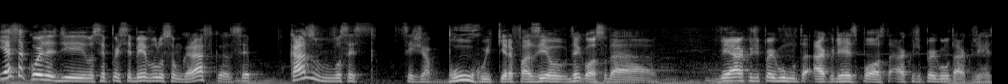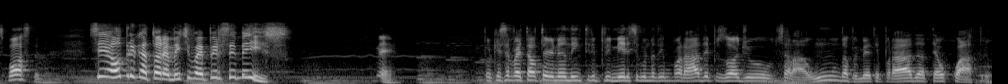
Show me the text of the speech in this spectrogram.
E essa coisa de você perceber a evolução gráfica, você, caso você seja burro e queira fazer o negócio da. ver arco de pergunta, arco de resposta, arco de pergunta, arco de resposta, você obrigatoriamente vai perceber isso. É. Porque você vai estar alternando entre primeira e segunda temporada, episódio, sei lá, 1 da primeira temporada até o 4.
